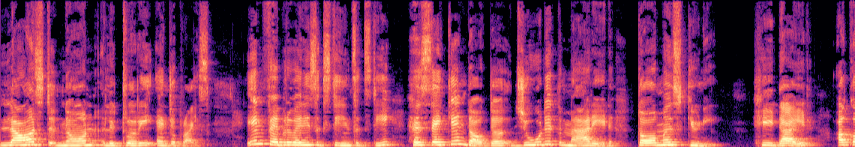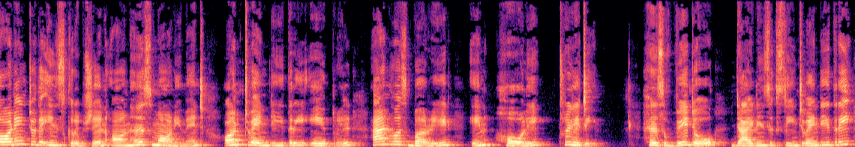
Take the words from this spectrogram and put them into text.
last non-literary enterprise. In February 1660, his second daughter Judith married Thomas Quiney. He died according to the inscription on his monument on 23 April and was buried in Holy Trinity. His widow died in 1623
